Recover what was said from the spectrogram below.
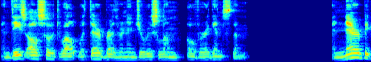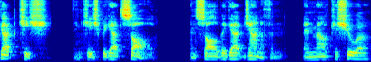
and these also dwelt with their brethren in Jerusalem over against them. And Ner begat Kish, and Kish begat Saul, and Saul begat Jonathan, and Malchishua,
